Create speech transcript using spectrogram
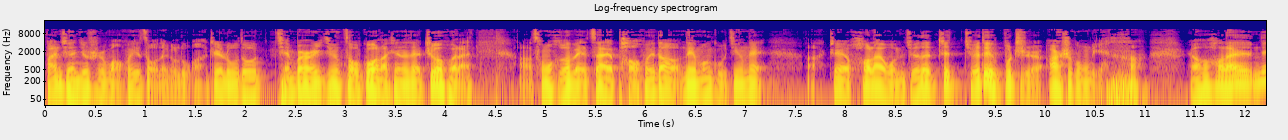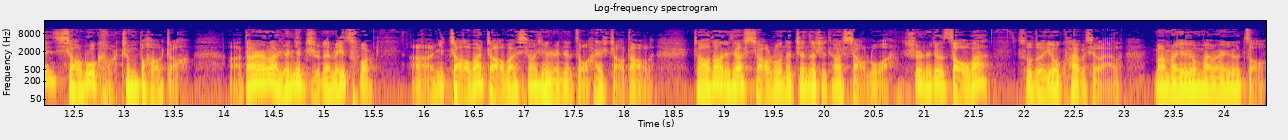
完全就是往回走那个路啊，这路都前边已经走过了，现在再折回来，啊，从河北再跑回到内蒙古境内，啊，这后来我们觉得这绝对不止二十公里哈。然后后来那小路口真不好找啊，当然了，人家指的没错啊，你找吧找吧，相信人家总还是找到了。找到这条小路，那真的是条小路啊，顺着就走吧，速度又快不起来了，慢慢悠悠，慢慢悠悠走。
